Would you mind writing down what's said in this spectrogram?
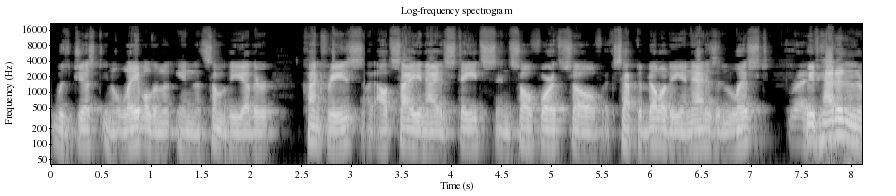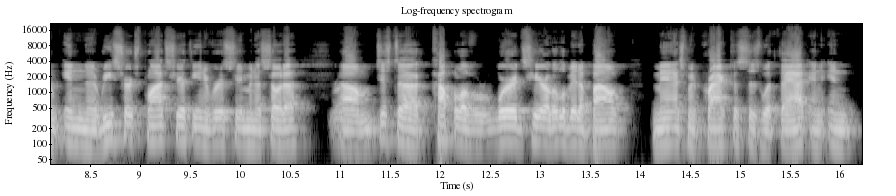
was just you know labeled in, in some of the other countries outside the United States and so forth. So acceptability, and that is Enlist. Right. We've had it in the, in the research plots here at the University of Minnesota. Right. Um, just a couple of words here, a little bit about management practices with that, and, and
